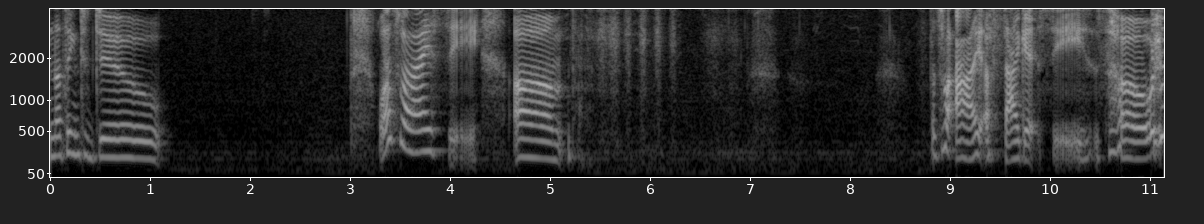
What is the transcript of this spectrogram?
Nothing to do. Well, that's what I see. Um, that's what I, a faggot, see. So.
